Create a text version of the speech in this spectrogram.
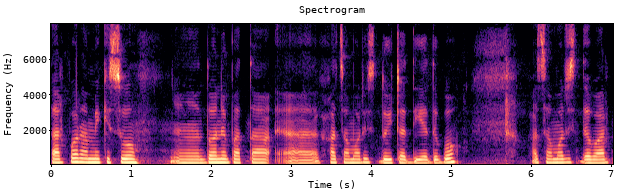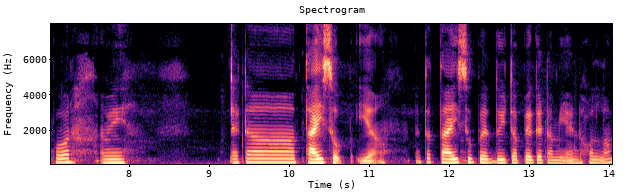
তারপর আমি কিছু ধনে পাতা কাঁচামরিচ দুইটা দিয়ে দেব। কাঁচামরিচ দেওয়ার পর আমি এটা থাই স্যুপ ইয়া এটা তাই স্যুপের দুইটা প্যাকেট আমি অ্যাড করলাম।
